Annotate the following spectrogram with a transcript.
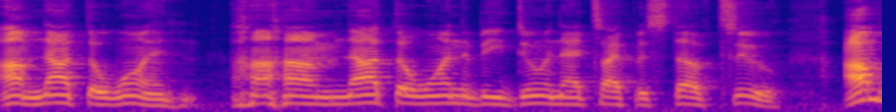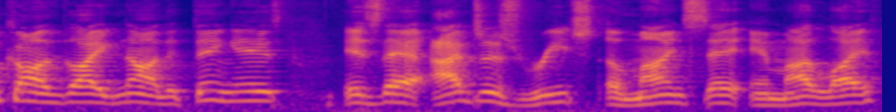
I'm not the one. I'm not the one to be doing that type of stuff too. I'm kind of like, nah, the thing is, is that I've just reached a mindset in my life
